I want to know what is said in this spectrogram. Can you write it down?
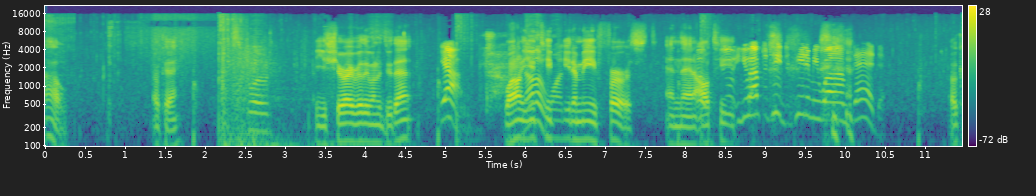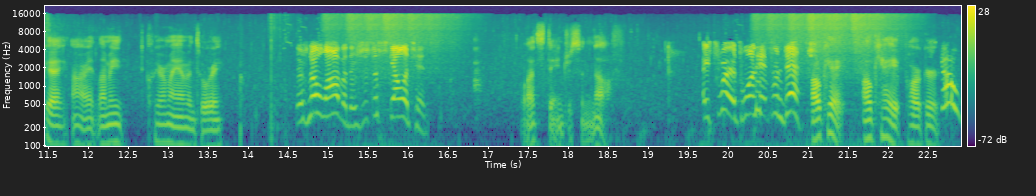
Oh. Okay. Explode. Are you sure I really want to do that? Yeah. Why don't Another you TP one. to me first, and then No, I'll you, TP. you have to TP to me while I'm dead. Okay. All right. Let me clear my inventory. There's no lava, there's just a skeleton. Well, that's dangerous enough. I swear, it's one hit from death. Okay. Okay, Parker. Go.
